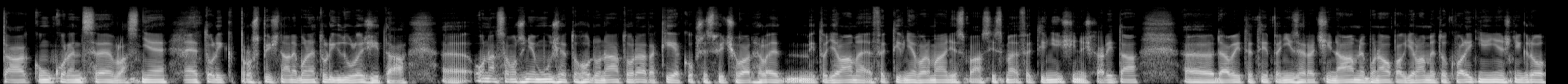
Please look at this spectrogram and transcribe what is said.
ta konkurence vlastně netolik prospěšná nebo netolik důležitá. Eh, ona samozřejmě může toho donátora taky jako přesvědčovat, hele, my to děláme efektivně v armádě spásy, jsme efektivnější než charita, eh, dávejte ty peníze radši nám, nebo naopak děláme to kvalitněji než někdo,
